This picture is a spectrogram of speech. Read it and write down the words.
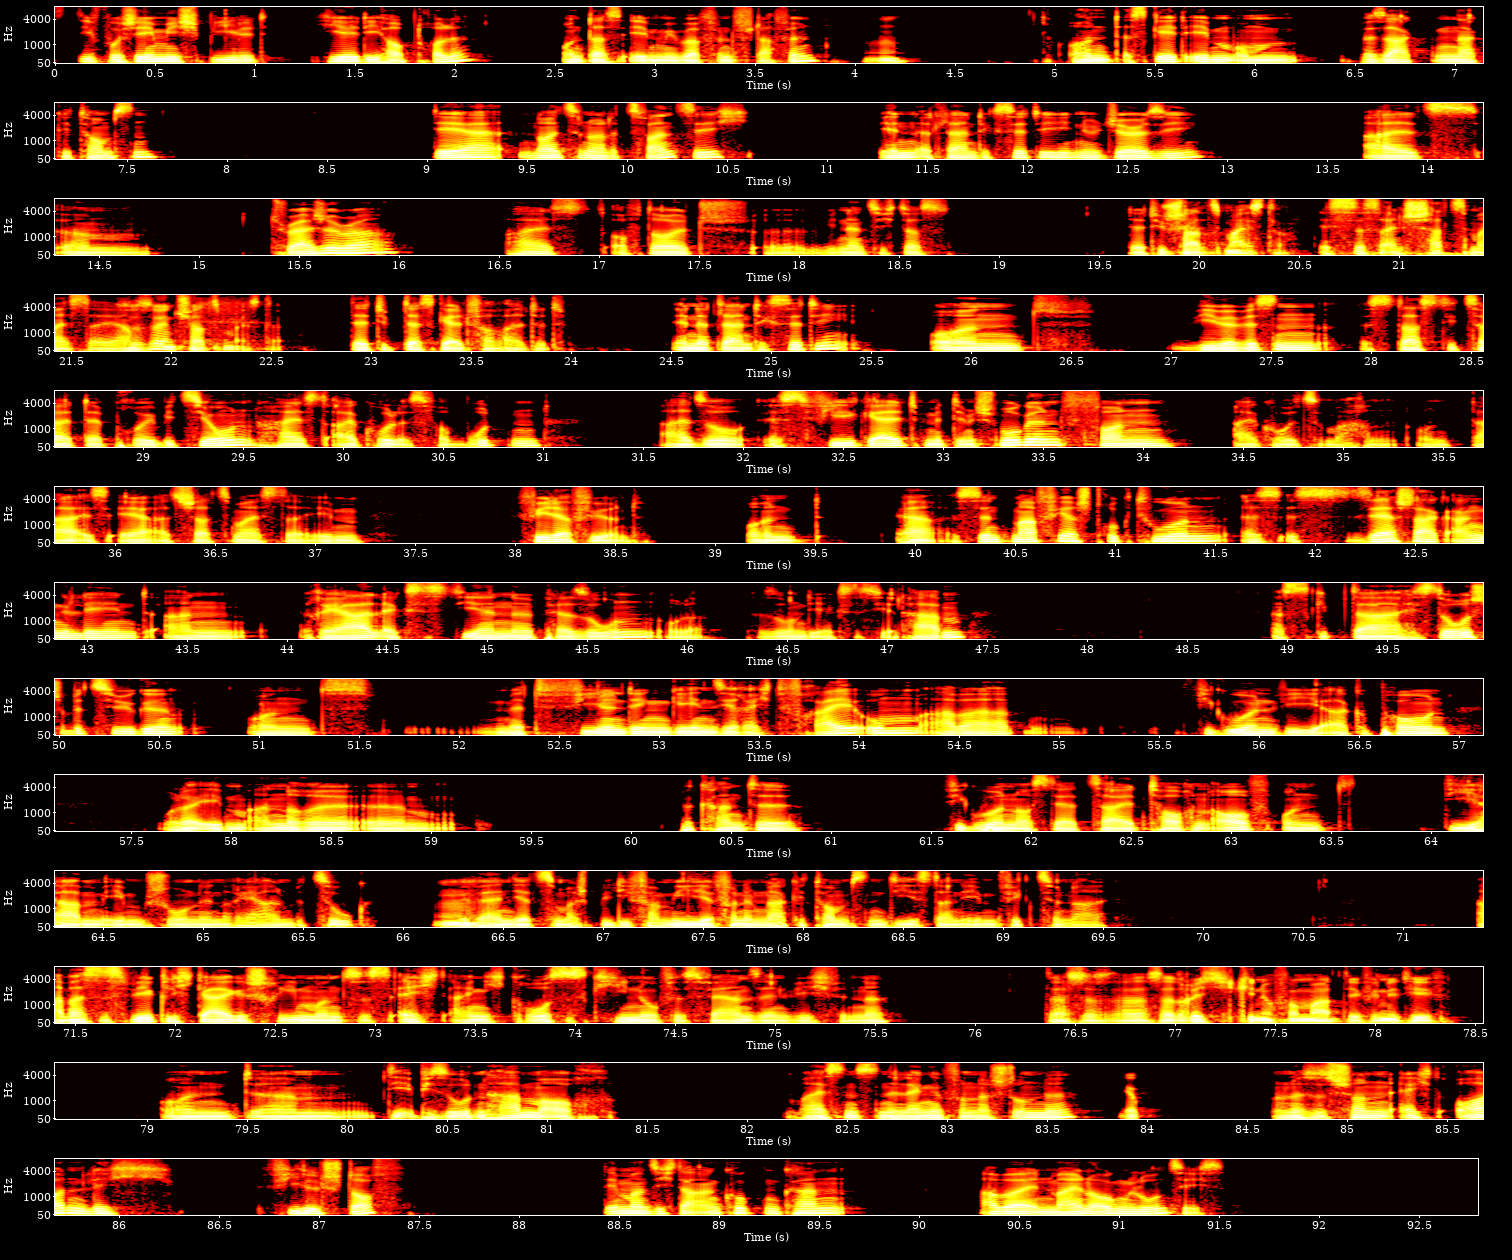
Steve Buscemi spielt hier die Hauptrolle und das eben über fünf Staffeln. Mhm. Und es geht eben um besagten Nucky Thompson, der 1920 in Atlantic City, New Jersey, als ähm, Treasurer, heißt auf Deutsch, äh, wie nennt sich das? Der Typ. Schatzmeister. Ist das ein Schatzmeister, ja? Das ist ein Schatzmeister. der Typ, der das Geld verwaltet in Atlantic City. Und wie wir wissen, ist das die Zeit der Prohibition, heißt Alkohol ist verboten. Also ist viel Geld mit dem Schmuggeln von Alkohol zu machen. Und da ist er als Schatzmeister eben federführend. Und ja, es sind Mafia-Strukturen, es ist sehr stark angelehnt an real existierende Personen oder Personen, die existiert haben. Es gibt da historische Bezüge und mit vielen Dingen gehen sie recht frei um, aber Figuren wie Al Capone oder eben andere ähm, bekannte Figuren aus der Zeit tauchen auf und die haben eben schon den realen Bezug. Wir werden jetzt zum Beispiel die Familie von dem Nucky Thompson, die ist dann eben fiktional. Aber es ist wirklich geil geschrieben und es ist echt eigentlich großes Kino fürs Fernsehen, wie ich finde. Das, ist, das hat richtig Kinoformat, definitiv. Und ähm, die Episoden haben auch meistens eine Länge von einer Stunde. Ja. Und es ist schon echt ordentlich viel Stoff, den man sich da angucken kann. Aber in meinen Augen lohnt sich's.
